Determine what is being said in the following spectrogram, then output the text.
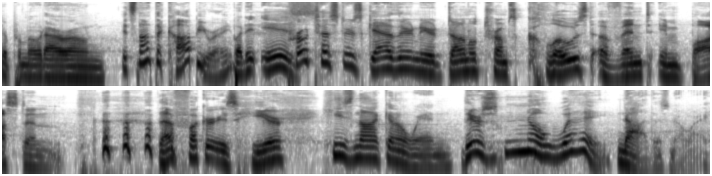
to promote our own? It's not the copyright, but it is. Protesters gather near Donald Trump's closed event in Boston. that fucker is here. He's not going to win. There's no way. No, there's no way.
